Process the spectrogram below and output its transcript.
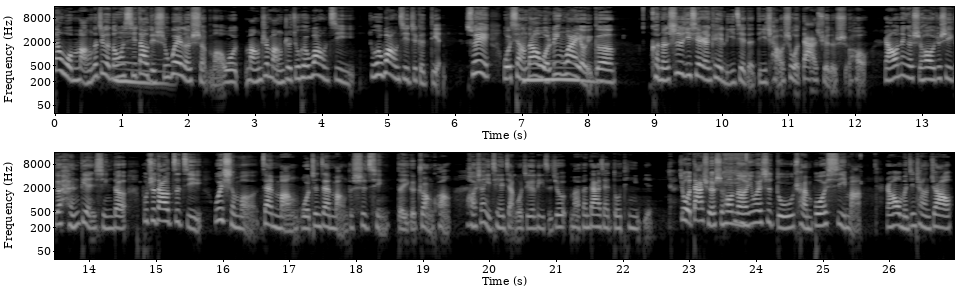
但我忙的这个东西到底是为了什么？嗯、我忙着忙着就会忘记，就会忘记这个点。所以我想到我另外有一个、嗯、可能是一些人可以理解的低潮，是我大学的时候，然后那个时候就是一个很典型的不知道自己为什么在忙我正在忙的事情的一个状况。我好像以前也讲过这个例子，就麻烦大家再多听一遍。就我大学的时候呢，因为是读传播系嘛，然后我们经常就要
